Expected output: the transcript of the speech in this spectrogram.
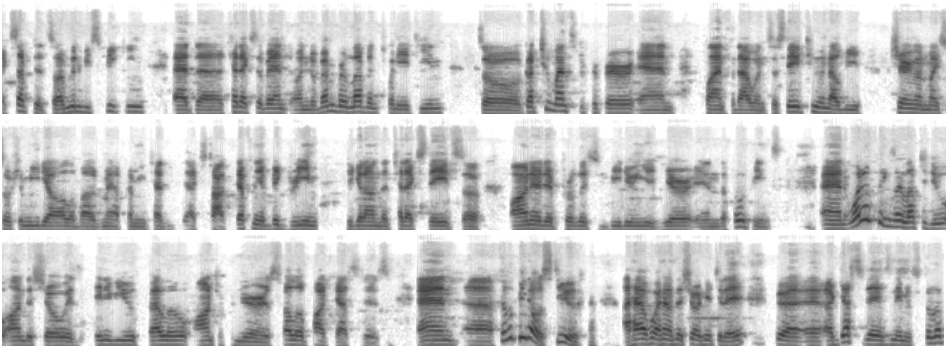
accepted. So I'm going to be speaking at a TEDx event on November 11th, 2018. So got two months to prepare and plan for that one. So stay tuned. I'll be sharing on my social media all about my upcoming TEDx talk. Definitely a big dream to get on the TEDx stage. So honored and privileged to be doing it here in the Philippines. And one of the things I love to do on the show is interview fellow entrepreneurs, fellow podcasters, and uh, Filipinos too. I have one on the show here today. Uh, our guest today, his name is Philip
